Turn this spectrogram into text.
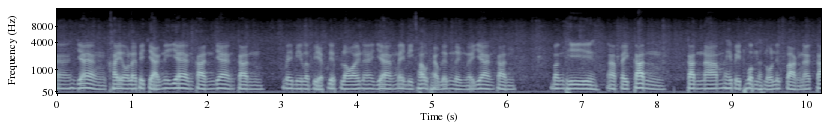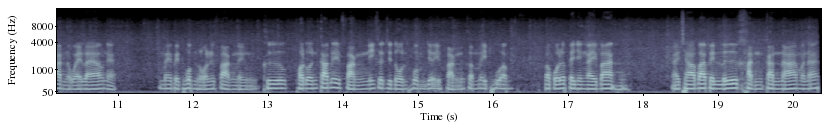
นะแย่งใครเอาอะไรไปแจกนี่แย่งกัน แย่งกันไม่มีระเบียบเรียบร้อยนะแย่งไม่มีเข้าแถวเรื่องหนึ่งเลยแย่งกัน บางทีไปกั้นกั้นน้ำให้ไปท่วมถนนอีกฝั่งนะกั้นเอาไว้แล้วเนี่ยไม่ไปท่วมถนนอีกฝั่งหนึ่งคือพอโดนกั้นไม่ฝั่งนี้ก็จะโดนท่วมเยอะอีกฝั่งนึงก็ไม่ท่วม ปรากฏว่าเป็นยังไงบ้างชาวบ้านเป็นลื้อคันกันน้ำมานะ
